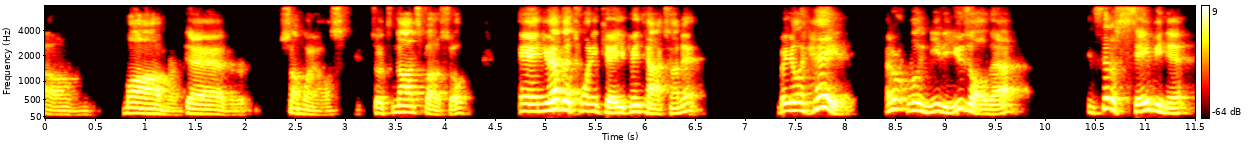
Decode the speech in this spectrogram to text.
um, mom or dad or someone else. So it's non spousal. And you have that 20K, you pay tax on it. But you're like, hey, I don't really need to use all that. Instead of saving it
